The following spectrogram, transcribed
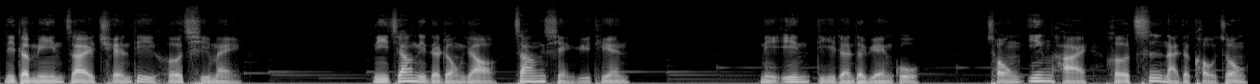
你的名在全地何其美！你将你的荣耀彰显于天。你因敌人的缘故，从婴孩和吃奶的口中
